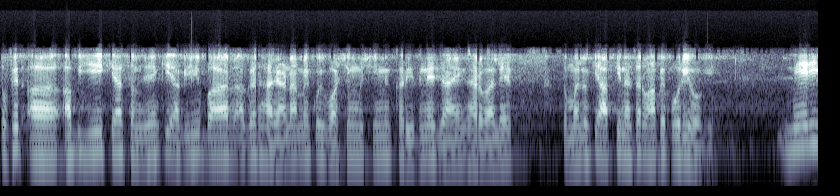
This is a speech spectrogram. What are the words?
तो फिर अब ये क्या समझें कि अगली बार अगर हरियाणा में कोई वॉशिंग मशीन खरीदने जाएँ घर वाले तो मान लो कि आपकी नज़र वहाँ पे पूरी होगी। मेरी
